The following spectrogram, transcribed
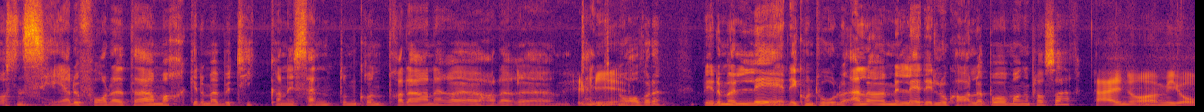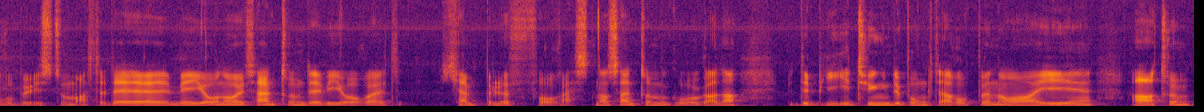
hvordan ser du for deg dette her markedet med butikkene i sentrum kontra der nede? Har dere eh, tenkt noe over det? Blir det med ledig kontor, eller med ledig lokale på mange plasser? her? Nei, nå er vi overbevist om at det vi gjør nå i sentrum, det vi gjør et kjempeløft for resten av sentrum, gågata. Det blir tyngdepunkt der oppe nå i Atrum.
